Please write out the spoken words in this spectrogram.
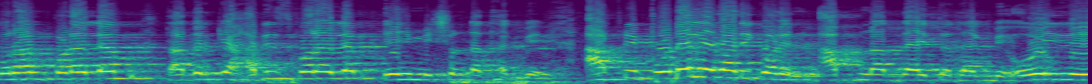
কোরআন পড়াইলাম, তাদেরকে হাদিস পড়াইলাম, এই মিশনটা থাকবে। আপনি পড়েলে বাড়ি করেন, আপনার দায়িত্ব থাকবে ওই যে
